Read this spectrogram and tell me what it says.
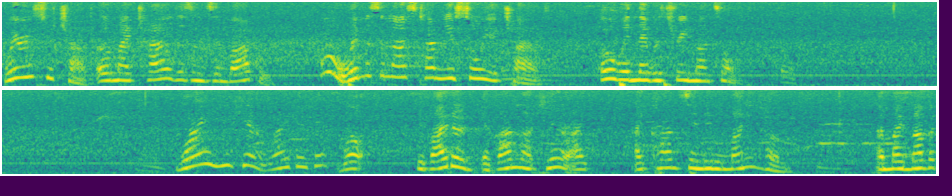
where is your child? Oh, my child is in Zimbabwe. Oh, when was the last time you saw your child? Oh, when they were three months old. Hmm. Why are you here? Why are they there? Well, if I don't, if I'm not here, I, I can't send any money home, hmm. and my mother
